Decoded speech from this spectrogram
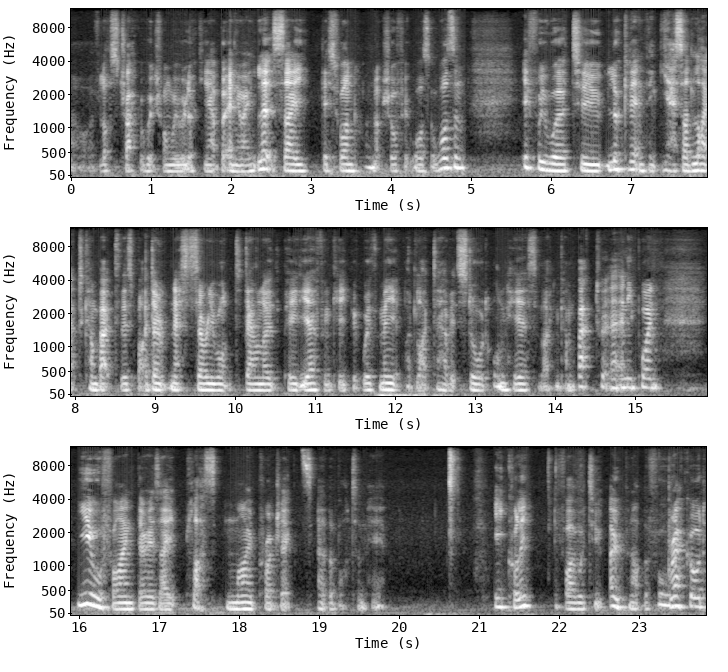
oh, I've lost track of which one we were looking at, but anyway, let's say this one, I'm not sure if it was or wasn't. If we were to look at it and think, yes, I'd like to come back to this, but I don't necessarily want to download the PDF and keep it with me, I'd like to have it stored on here so that I can come back to it at any point, you will find there is a plus my projects at the bottom here. Equally, if I were to open up the full record,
